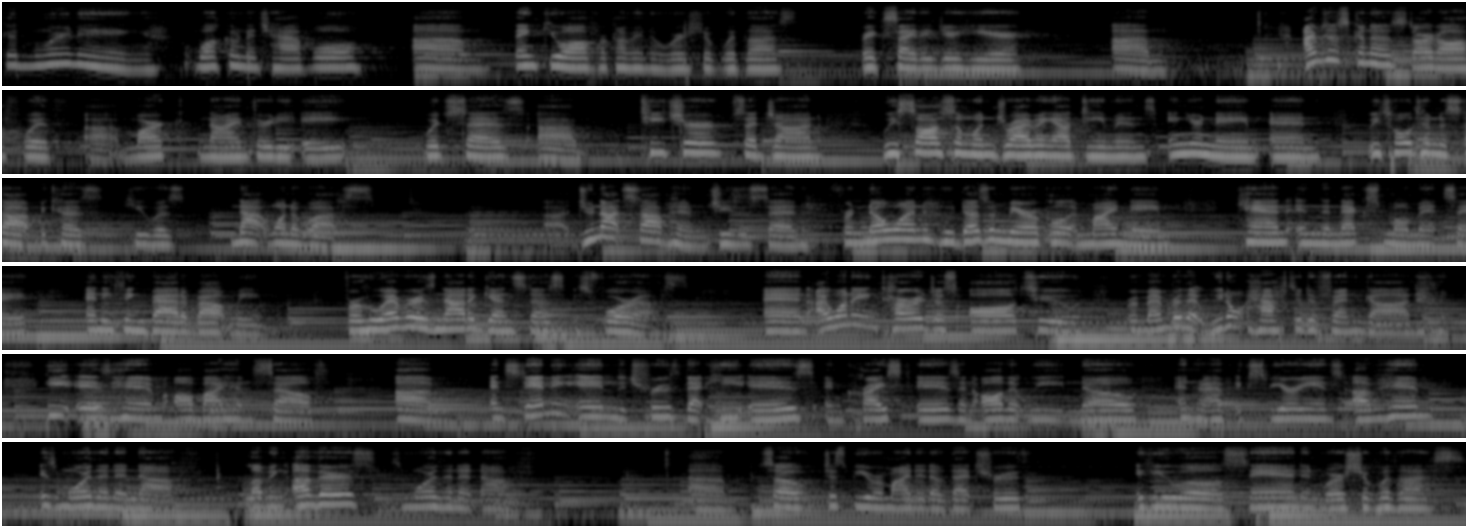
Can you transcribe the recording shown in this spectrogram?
Good morning. Welcome to chapel. Um, thank you all for coming to worship with us. We're excited you're here. Um, I'm just gonna start off with uh, Mark 9:38, which says, uh, "Teacher," said John, "we saw someone driving out demons in your name, and we told him to stop because he was not one of us." Uh, Do not stop him, Jesus said, for no one who does a miracle in my name can in the next moment say anything bad about me. For whoever is not against us is for us. And I want to encourage us all to remember that we don't have to defend God, He is Him all by Himself. Um, and standing in the truth that He is and Christ is and all that we know and have experienced of Him is more than enough. Loving others is more than enough. Um, so just be reminded of that truth. If you will stand and worship with us.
